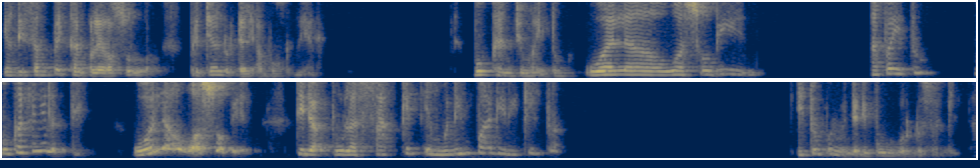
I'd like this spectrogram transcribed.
yang disampaikan oleh Rasulullah berjalur dari Abu Hurairah. Bukan cuma itu. Wala wasobin. Apa itu? Bukan hanya letih. Wala wasobin. Tidak pula sakit yang menimpa diri kita. Itu pun menjadi penggugur dosa kita.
